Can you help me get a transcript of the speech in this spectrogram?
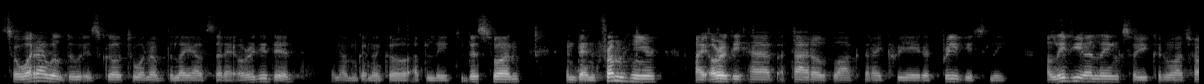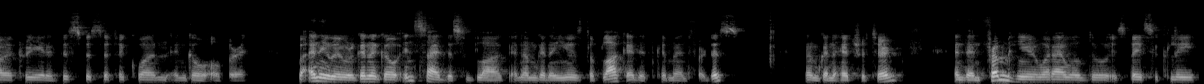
So what I will do is go to one of the layouts that I already did and I'm gonna go I believe to this one and then from here I already have a title block that I created previously. I'll leave you a link so you can watch how I created this specific one and go over it. But anyway, we're to go inside this block and I'm to use the block edit command for this. I'm to hit return. And then from here, what I will do is basically,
